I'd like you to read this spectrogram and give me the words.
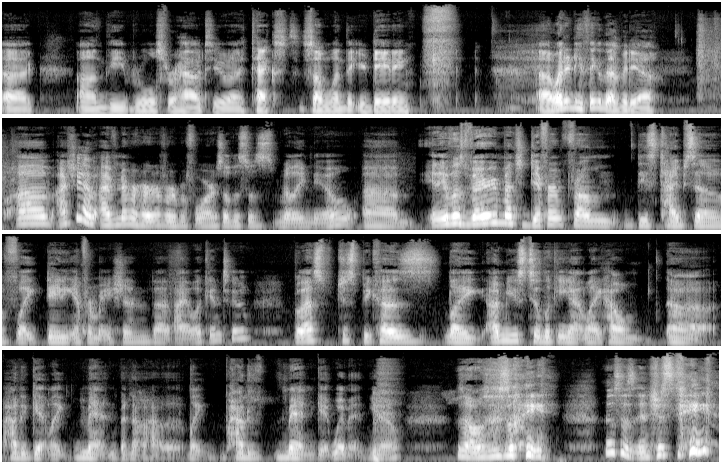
uh, on the rules for how to uh, text someone that you're dating. Uh, what did you think of that video? Um, actually, I've, I've never heard of her before, so this was really new. Um, and it was very much different from these types of like dating information that I look into. But that's just because like I'm used to looking at like how uh how to get like men, but not how to like how do men get women, you know? so I was just like, this is interesting.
